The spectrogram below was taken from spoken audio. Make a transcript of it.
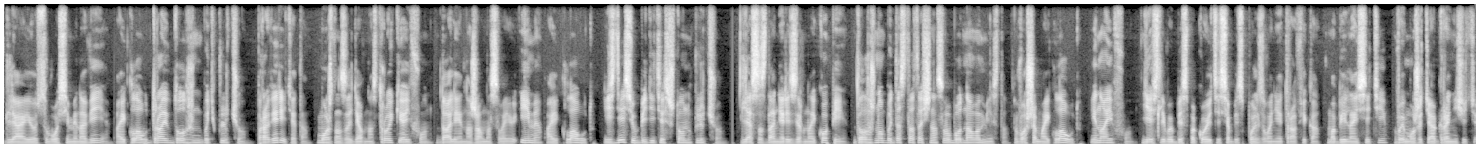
Для iOS 8 и новее iCloud Drive должен быть включен. Проверить это можно зайдя в настройки iPhone, далее нажав на свое имя iCloud и здесь убедитесь, что он включен. Для создания резервной копии должно быть достаточно свободного места в вашем iCloud и на iPhone. Если вы беспокоитесь об использовании трафика мобильной сети, вы можете ограничить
